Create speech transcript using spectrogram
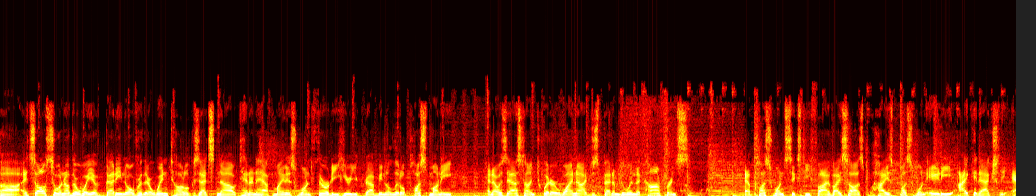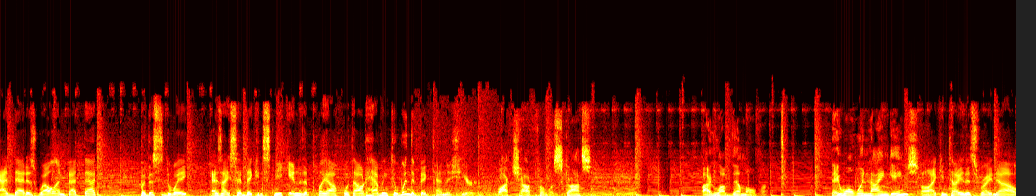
Uh, it's also another way of betting over their win total because that's now 10.5 minus 130. Here you're grabbing a little plus money. And I was asked on Twitter, why not just bet them to win the conference at plus 165? I saw as high as plus 180. I could actually add that as well and bet that. But this is the way, as I said, they can sneak into the playoff without having to win the Big Ten this year. Watch out for Wisconsin. I love them over. They won't win nine games. Well, I can tell you this right now.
